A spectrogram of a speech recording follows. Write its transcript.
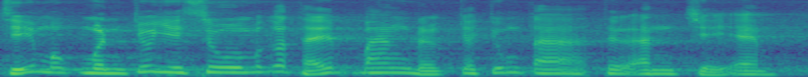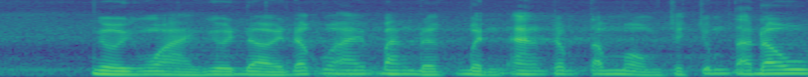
Chỉ một mình Chúa Giêsu mới có thể ban được cho chúng ta Thưa anh chị em. Người ngoài, người đời đâu có ai ban được bình an trong tâm hồn cho chúng ta đâu.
